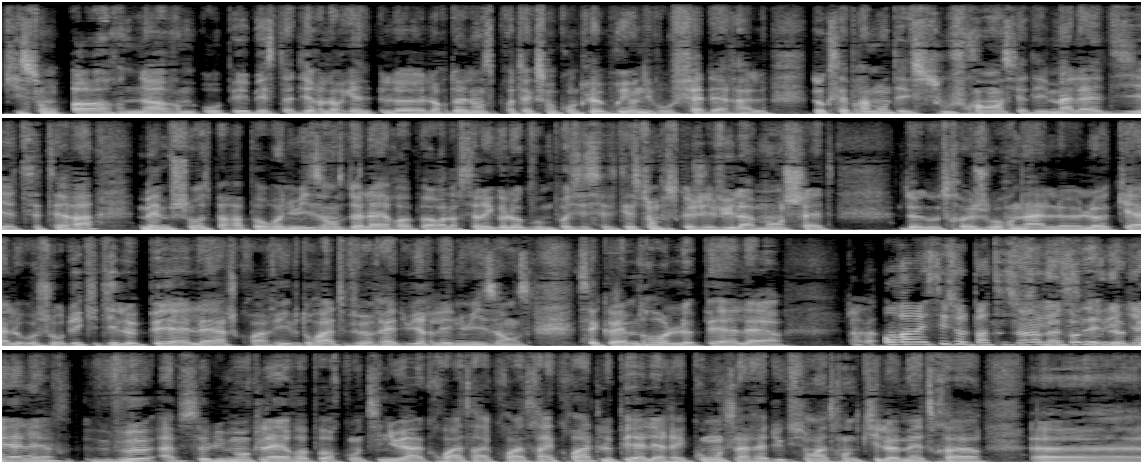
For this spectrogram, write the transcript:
qui sont hors normes OPB, c'est-à-dire l'ordonnance protection contre le bruit au niveau fédéral. Donc c'est vraiment des souffrances, il y a des maladies, etc. Même chose par rapport aux nuisances de Alors c'est rigolo que vous me posiez cette question parce que j'ai vu la manchette de notre journal local aujourd'hui qui dit le PLR, je crois Rive Droite, veut réduire les nuisances. C'est quand même drôle, le PLR. Euh, On va rester sur le parti Non, non, mais si attendez, le PLR veut absolument que l'aéroport continue à accroître, accroître, accroître. Le PLR est contre la réduction à 30 km heure euh,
